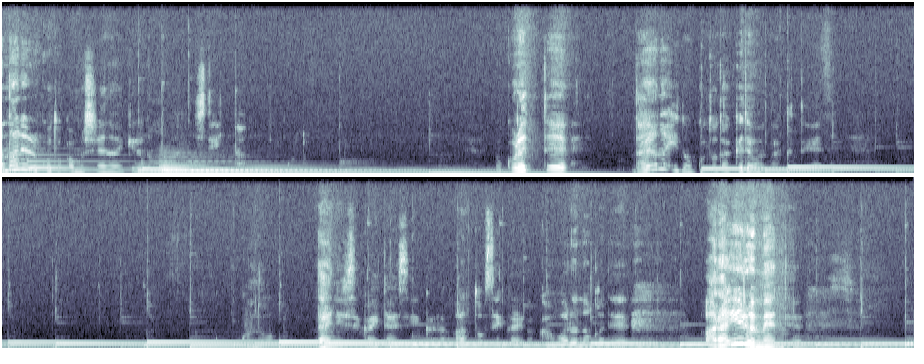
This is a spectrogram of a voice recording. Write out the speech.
離れることかもしれないけれどもしていったっていうことこれってダイアナ妃のことだけではなくてこの第二次世界大戦からあと世界が変わる中であらゆる面でエ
